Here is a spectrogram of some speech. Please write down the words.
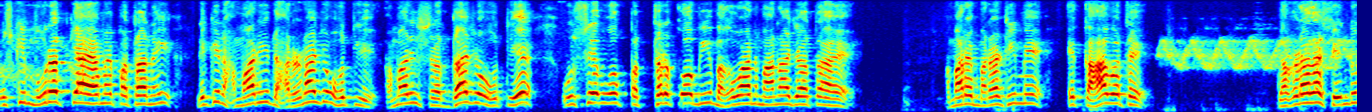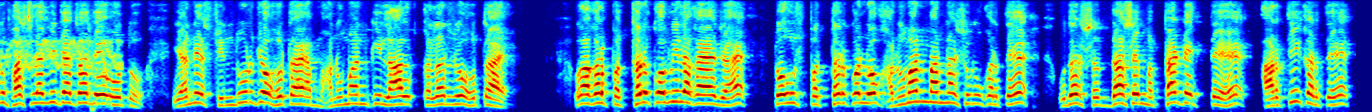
उसकी मूर्त क्या है हमें पता नहीं लेकिन हमारी धारणा जो होती है, हमारी श्रद्धा जो होती है, उससे वो पत्थर को भी भगवान माना जाता है। हमारे मराठी में एक कहावत है दगड़ाला सिंदूर फसला की त्याचा देव होतो यानी सिंदूर जो होता है हनुमान की लाल कलर जो होता है, वो अगर पत्थर को भी लगाया जाए तो उस पत्थर को लोग हनुमान मानना शुरू करते हैं, उधर श्रद्धा से मत्था टेकते हैं, आरती करते हैं।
